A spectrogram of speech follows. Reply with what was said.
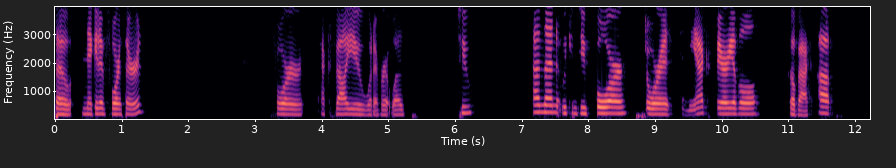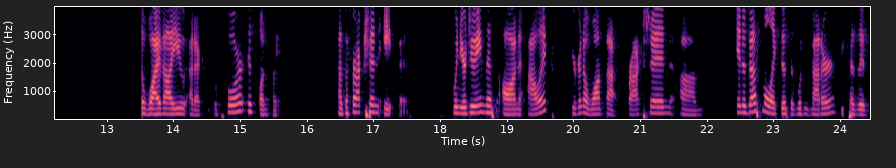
So negative 4 thirds for x value, whatever it was, 2. And then we can do 4, store it in the x variable, go back up. The y value at x equals 4 is 1.6. As a fraction, 8 fifths when you're doing this on ALEKS, you're going to want that fraction. Um, in a decimal like this, it wouldn't matter because it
